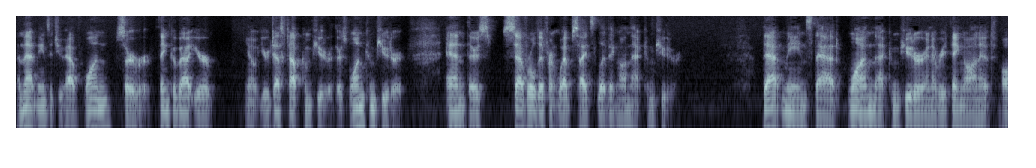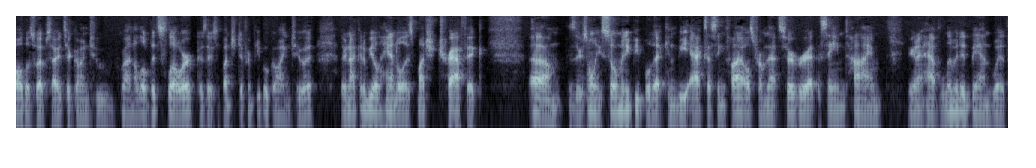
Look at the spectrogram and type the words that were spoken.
and that means that you have one server. Think about your you know your desktop computer. There's one computer and there's several different websites living on that computer. That means that one that computer and everything on it all those websites are going to run a little bit slower because there's a bunch of different people going to it. They're not going to be able to handle as much traffic because um, there's only so many people that can be accessing files from that server at the same time. You're going to have limited bandwidth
